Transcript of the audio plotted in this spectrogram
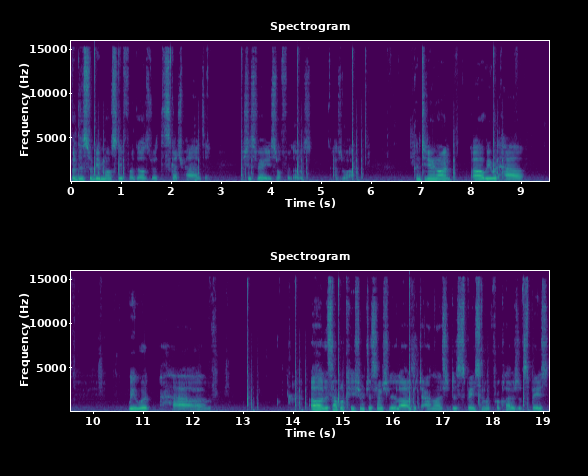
but this would be mostly for those with sketchpads and it's just very useful for those as well. Continuing on, uh, we would have we would have uh, this application which essentially allows it to analyze your disk space and look for clutters of space.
